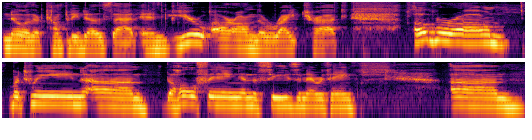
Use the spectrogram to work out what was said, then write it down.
no other company does that. And you are on the right track. Overall, between um, the whole thing and the seeds and everything, um,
